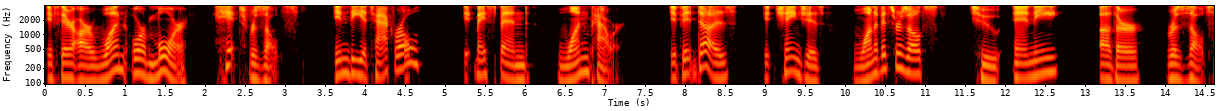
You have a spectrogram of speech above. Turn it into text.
if there are one or more hit results in the attack roll, it may spend one power. If it does, it changes one of its results to any other result.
